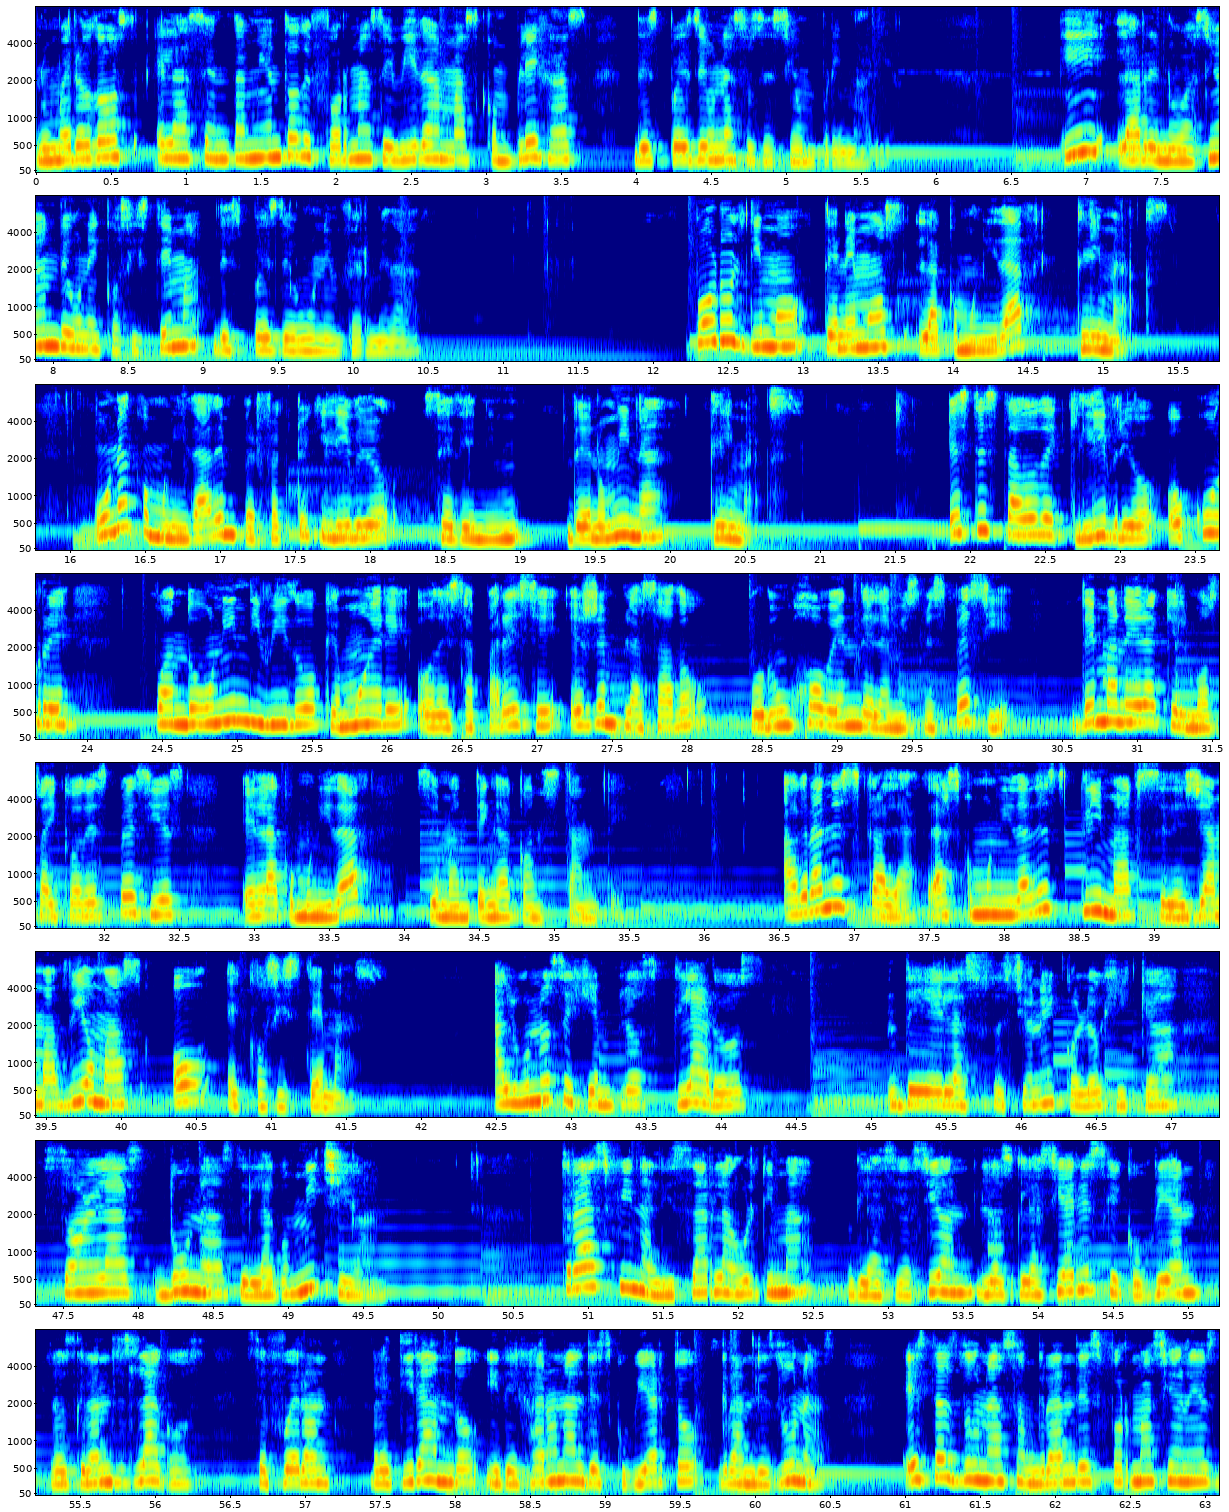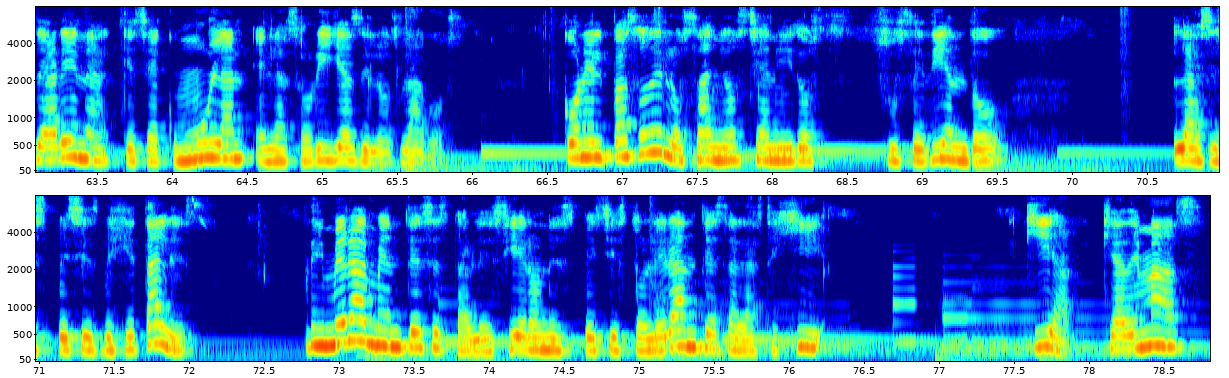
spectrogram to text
Número 2. El asentamiento de formas de vida más complejas después de una sucesión primaria. Y la renovación de un ecosistema después de una enfermedad. Por último, tenemos la comunidad clímax. Una comunidad en perfecto equilibrio se denomina clímax. Este estado de equilibrio ocurre cuando un individuo que muere o desaparece es reemplazado por un joven de la misma especie, de manera que el mosaico de especies en la comunidad se mantenga constante. A gran escala, las comunidades clímax se les llama biomas o ecosistemas. Algunos ejemplos claros de la asociación ecológica son las dunas del lago Michigan. Tras finalizar la última glaciación, los glaciares que cubrían los grandes lagos se fueron retirando y dejaron al descubierto grandes dunas. Estas dunas son grandes formaciones de arena que se acumulan en las orillas de los lagos. Con el paso de los años se han ido sucediendo las especies vegetales. Primeramente se establecieron especies tolerantes a la sequía, que además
